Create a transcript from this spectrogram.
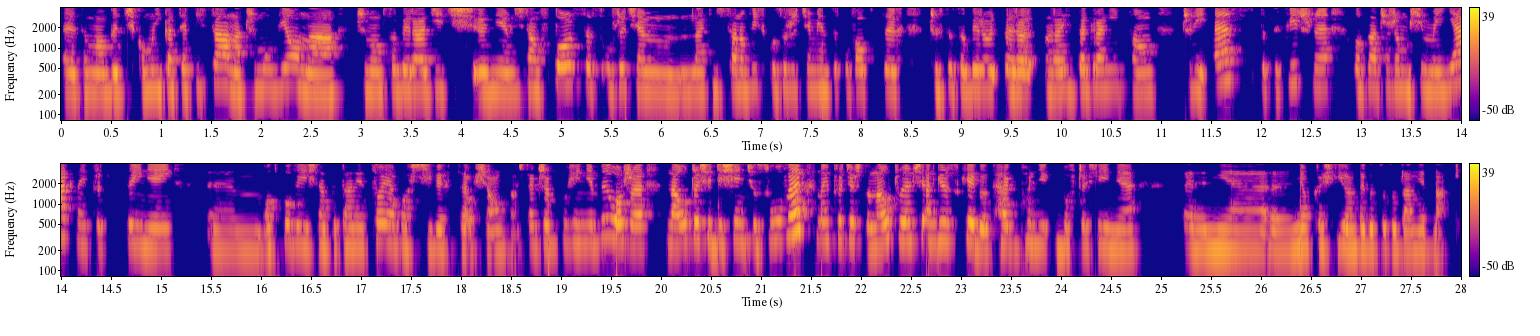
e, to ma być komunikacja pisana, czy mówiona, czy mam sobie radzić, e, nie wiem, gdzieś tam w Polsce z użyciem, na jakimś stanowisku z użyciem języków obcych, czy chcę sobie radzić za granicą, czyli S specyficzny oznacza, że musimy jak najprecyzyjniej odpowiedzieć na pytanie, co ja właściwie chcę osiągnąć. Tak, żeby później nie było, że nauczę się dziesięciu słówek, no i przecież to nauczyłem się angielskiego, tak, bo, nie, bo wcześniej nie, nie, e, nie określiłam tego, co to dla mnie znaczy.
